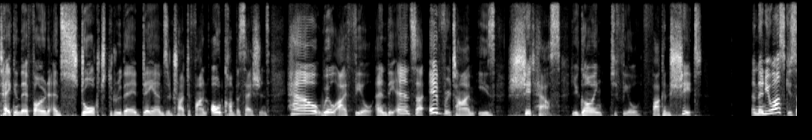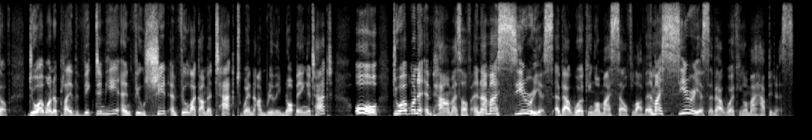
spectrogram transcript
taken their phone and stalked through their DMs and tried to find old conversations? How will I feel? And the answer every time is shithouse. You're going to feel fucking shit. And then you ask yourself, do I want to play the victim here and feel shit and feel like I'm attacked when I'm really not being attacked? Or do I want to empower myself and am I serious about working on my self love? Am I serious about working on my happiness?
